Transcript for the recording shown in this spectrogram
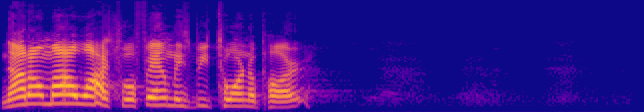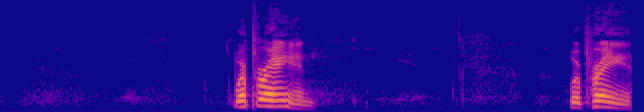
Not on my watch will families be torn apart. We're praying. We're praying.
